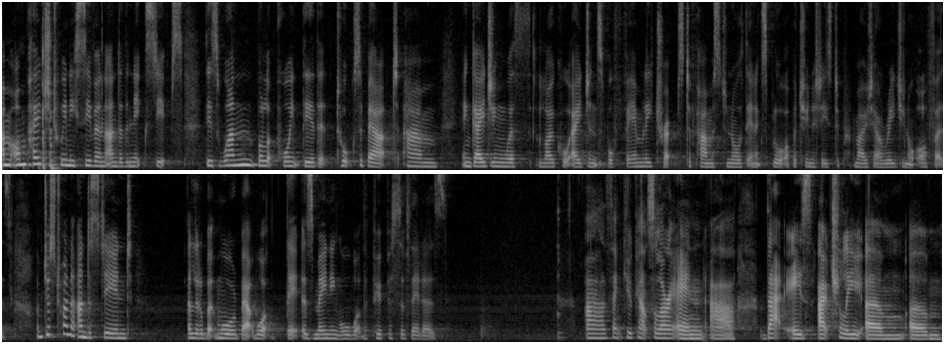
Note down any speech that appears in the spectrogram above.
Um, on page 27, under the next steps, there's one bullet point there that talks about um, engaging with local agents for family trips to Palmerston North and explore opportunities to promote our regional offers. I'm just trying to understand a little bit more about what that is meaning or what the purpose of that is. Uh, thank you, Councillor. And uh, that is actually um, um,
